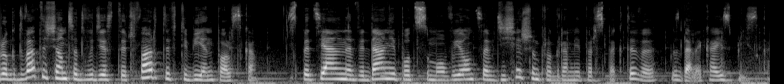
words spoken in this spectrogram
Rok 2024 w TBN Polska. Specjalne wydanie podsumowujące w dzisiejszym programie Perspektywy z daleka i z bliska.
